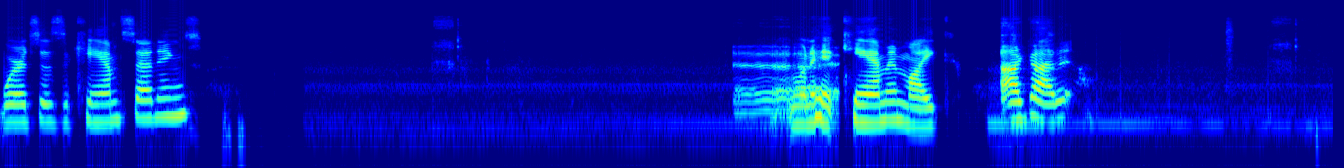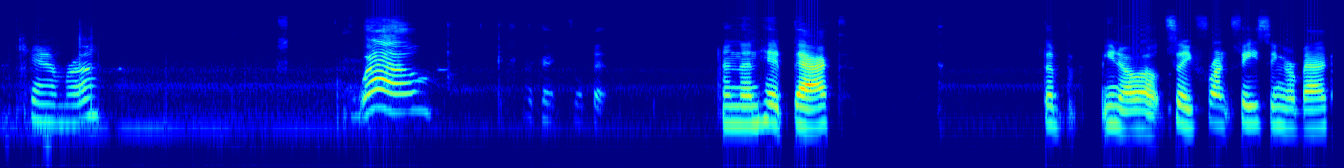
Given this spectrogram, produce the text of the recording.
where it says the cam settings, you want to hit cam and mic. I got it. Camera. Wow. Okay, flip it. and then hit back. The you know, uh, say front facing or back.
